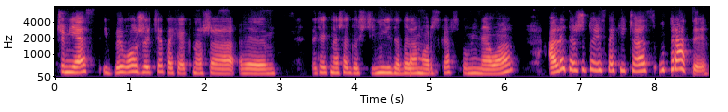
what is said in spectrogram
czym jest i było życie, tak jak nasza, e, tak jak nasza gościni Izabela Morska wspominała, ale też, że to jest taki czas utraty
